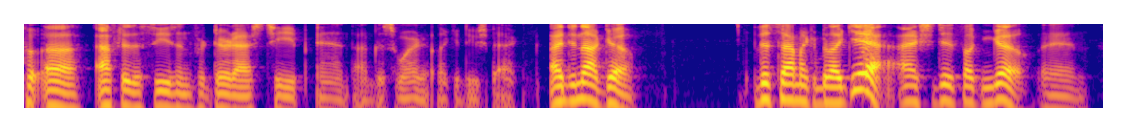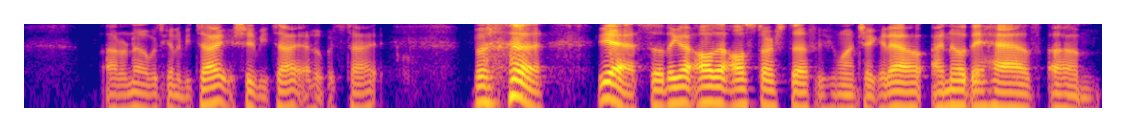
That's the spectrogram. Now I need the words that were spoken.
uh, after the season for dirt ass cheap, and I'm just wearing it like a douchebag. I did not go. This time I could be like, yeah, I actually did fucking go, and I don't know if it's gonna be tight. It should be tight. I hope it's tight. But uh, yeah, so they got all the All Star stuff if you want to check it out. I know they have um,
